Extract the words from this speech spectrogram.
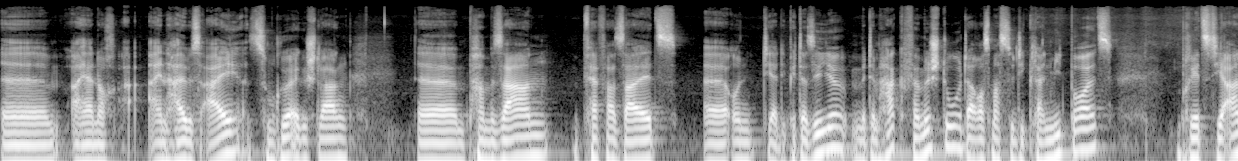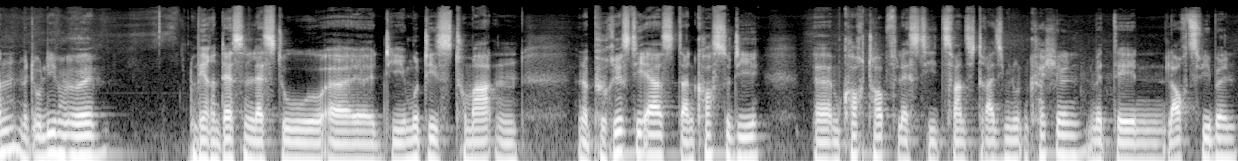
äh, ah ja, noch ein halbes Ei zum Rührei geschlagen, äh, Parmesan, Pfeffer, Salz äh, und ja, die Petersilie mit dem Hack vermischst du, daraus machst du die kleinen Meatballs, brätst die an mit Olivenöl. Währenddessen lässt du äh, die Muttis Tomaten, oder pürierst die erst, dann kochst du die äh, im Kochtopf, lässt die 20, 30 Minuten köcheln mit den Lauchzwiebeln.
